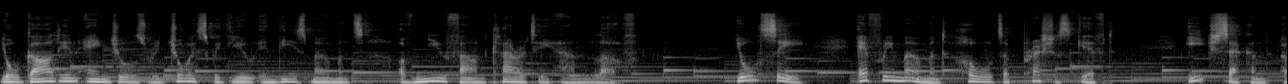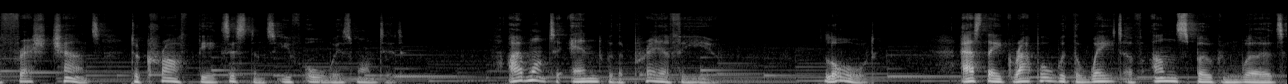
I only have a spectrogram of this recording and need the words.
Your guardian angels rejoice with you in these moments of newfound clarity and love. You'll see every moment holds a precious gift, each second a fresh chance to craft the existence you've always wanted. I want to end with a prayer for you Lord, as they grapple with the weight of unspoken words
